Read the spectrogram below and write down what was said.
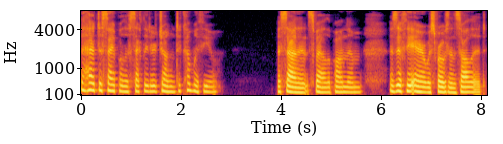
the head disciple of sect leader Jiang to come with you. A silence fell upon them, as if the air was frozen solid.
